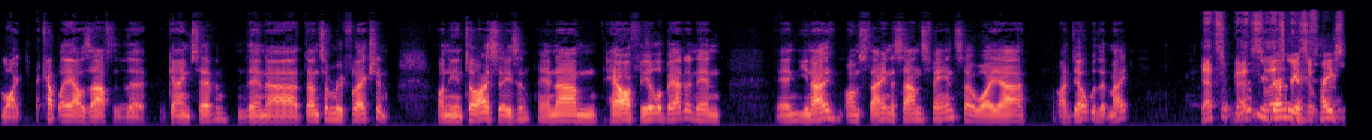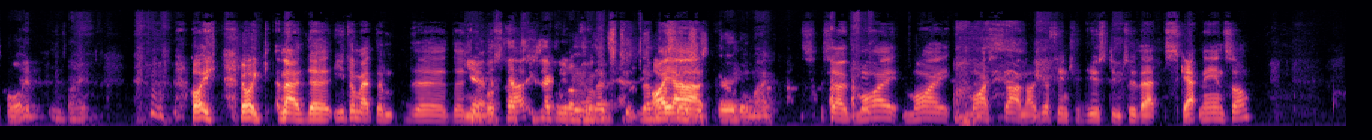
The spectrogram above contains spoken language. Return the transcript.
like a couple of hours after the game seven. Then uh, done some reflection on the entire season and um, how I feel about it. And and you know, I'm staying a Suns fan, so I uh, I dealt with it, mate. That's what that's, have you so that's done to your great. So, face, Boyd? Like, Oi, oi, no, the you talking about the the the yeah, new mustache? that's exactly what I'm Yeah, talking that's about. the I, uh, is terrible, mate. So my my my son, I just introduced him to that Scatman song.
